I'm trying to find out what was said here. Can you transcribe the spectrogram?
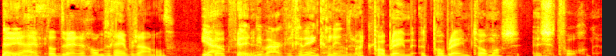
Nee, die- hij heeft dat dwergen om zich heen verzameld. Die Ja, ook vinden. en die maken geen enkele Maar het indruk. probleem, het probleem, Thomas, is het volgende.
